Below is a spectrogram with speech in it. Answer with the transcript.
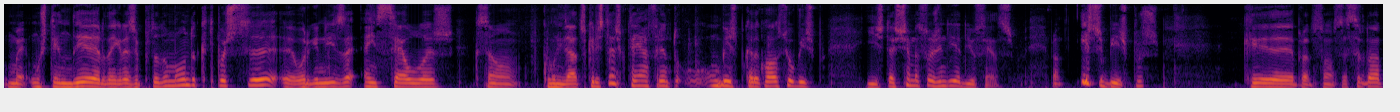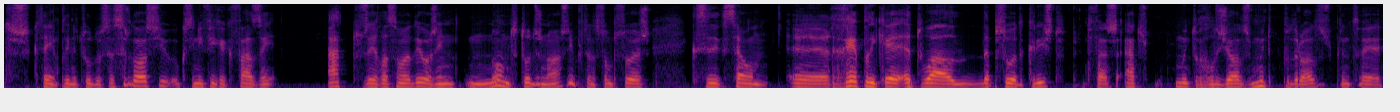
uma, um estender da Igreja por todo o mundo que depois se uh, organiza em células que são comunidades cristãs que têm à frente um bispo, cada qual o seu bispo. E isto chama-se hoje em dia dioceses. Pronto, estes bispos, que pronto, são sacerdotes, que têm plenitude do sacerdócio, o que significa que fazem atos em relação a Deus em nome de todos nós, e portanto são pessoas que, se, que são a réplica atual da pessoa de Cristo, portanto, faz atos muito religiosos, muito poderosos, portanto, é,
